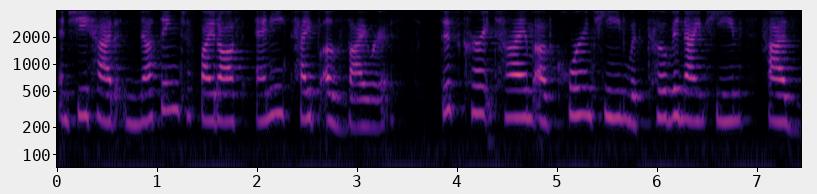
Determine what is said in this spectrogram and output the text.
and she had nothing to fight off any type of virus. This current time of quarantine with COVID 19 has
